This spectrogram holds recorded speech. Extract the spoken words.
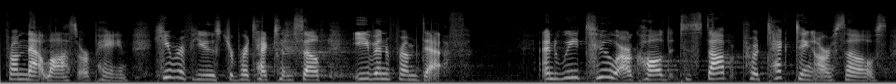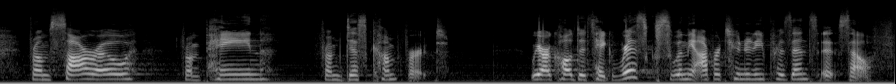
from that loss or pain. He refused to protect himself even from death. And we too are called to stop protecting ourselves from sorrow, from pain, from discomfort. We are called to take risks when the opportunity presents itself.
